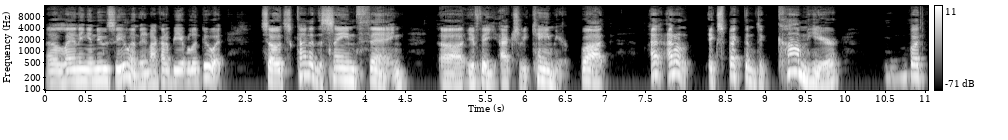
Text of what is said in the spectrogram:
uh, landing in New Zealand. They're not going to be able to do it. So it's kind of the same thing uh, if they actually came here. But I, I don't expect them to come here. But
